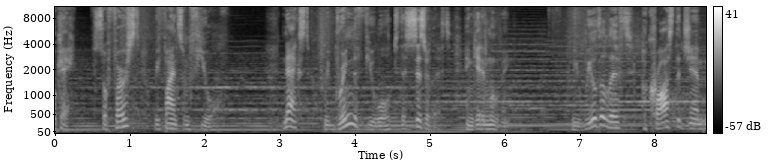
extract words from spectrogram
Okay, so first, we find some fuel. Next, we bring the fuel to the scissor lift and get it moving. We wheel the lift across the gym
